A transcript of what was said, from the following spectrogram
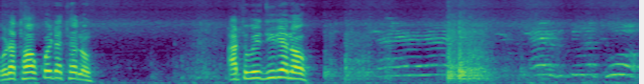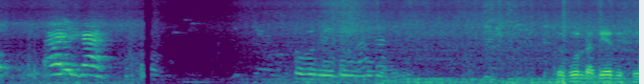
ওটা থাও কইটা থে নাও? আর তুমি জিরে নাও। তো গোলটা দিয়ে দিছে।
